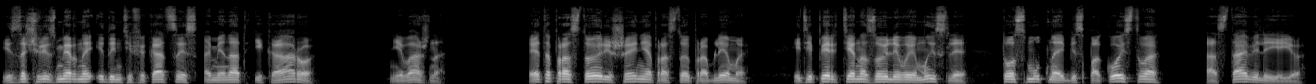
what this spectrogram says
из-за чрезмерной идентификации с Аминат и Кааро? Неважно. Это простое решение простой проблемы, и теперь те назойливые мысли, то смутное беспокойство оставили ее.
